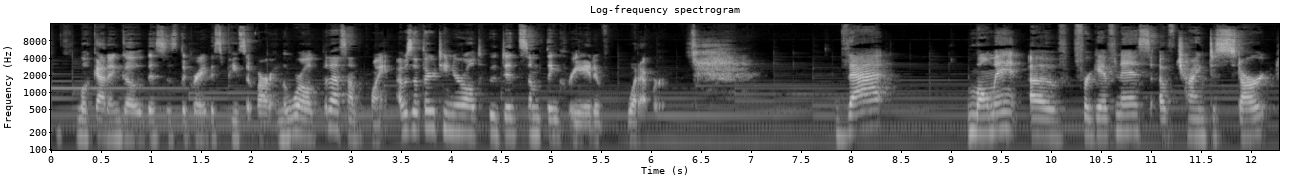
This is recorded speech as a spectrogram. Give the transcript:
look at and go, this is the greatest piece of art in the world. But that's not the point. I was a 13 year old who did something creative, whatever. That moment of forgiveness, of trying to start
